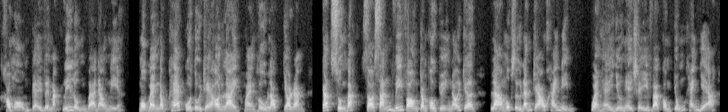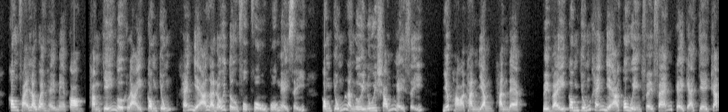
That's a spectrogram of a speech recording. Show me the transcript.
không ổn kể về mặt lý luận và đạo nghĩa. Một bạn đọc khác của tuổi trẻ online Hoàng Hữu Lộc cho rằng cách Xuân Bắc so sánh ví von trong câu chuyện nói trên là một sự đánh tráo khái niệm. Quan hệ giữa nghệ sĩ và công chúng khán giả không phải là quan hệ mẹ con, thậm chí ngược lại công chúng, khán giả là đối tượng phục vụ của nghệ sĩ, công chúng là người nuôi sống nghệ sĩ, giúp họ thành danh, thành đạt. Vì vậy công chúng khán giả có quyền phê phán kể cả chê trách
